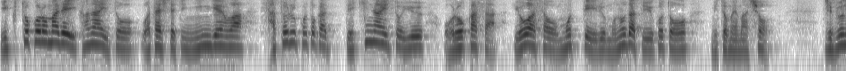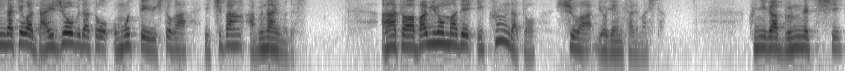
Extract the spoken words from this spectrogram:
行くところまで行かないと私たち人間は悟ることができないという愚かさ弱さを持っているものだということを認めましょう。自分だけは大丈夫だと思っている人が一番危ないのです。あなたはバビロンまで行くんだと主は予言されました。国が分裂し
